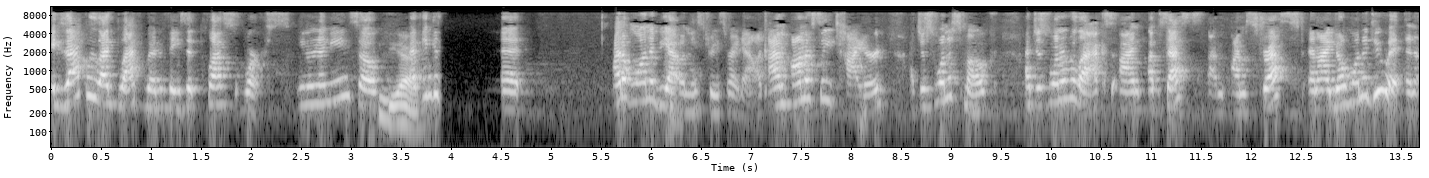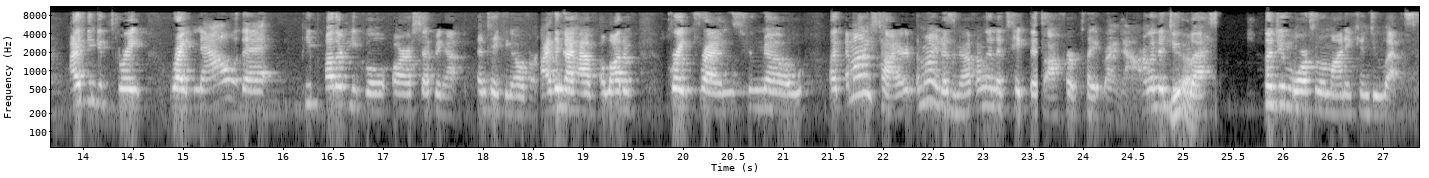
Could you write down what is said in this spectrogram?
exactly like black men face it plus worse you know what i mean so yeah. i think it's that I don't want to be out on these streets right now. Like I'm honestly tired. I just want to smoke. I just want to relax. I'm obsessed. I'm, I'm stressed, and I don't want to do it. And I think it's great right now that pe- other people are stepping up and taking over. I think I have a lot of great friends who know, like, Imani's tired. Imani doesn't enough. I'm going to take this off her plate right now. I'm going to do Yeah. less. I'm going to do more so Imani can do less.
